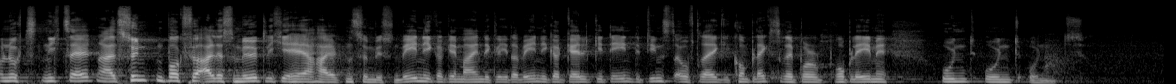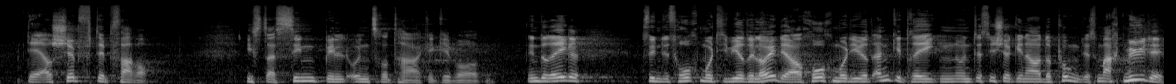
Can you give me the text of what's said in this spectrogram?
und nicht selten als Sündenbock für alles Mögliche herhalten zu müssen. Weniger Gemeindeglieder, weniger Geld, gedehnte Dienstaufträge, komplexere Probleme und, und, und. Der erschöpfte Pfarrer ist das Sinnbild unserer Tage geworden. In der Regel sind es hochmotivierte Leute, auch hochmotiviert angetreten und das ist ja genau der Punkt. Es macht müde,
